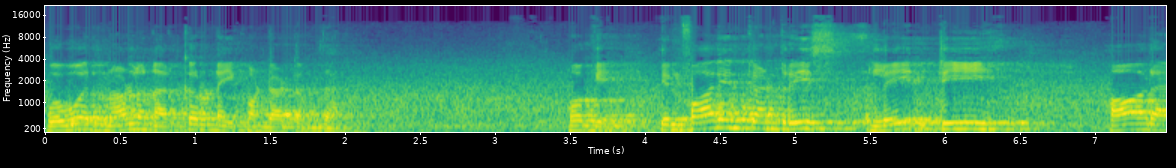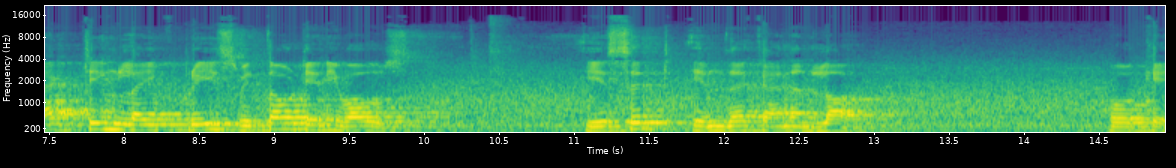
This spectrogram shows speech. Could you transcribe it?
ஒவ்வொரு நாளும் நற்கருணை கொண்டாட்டம் தான் okay in foreign countries laity are acting like priests without any vows is it in the canon law okay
